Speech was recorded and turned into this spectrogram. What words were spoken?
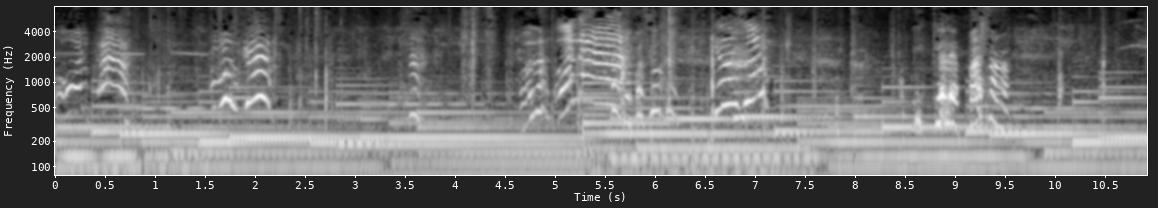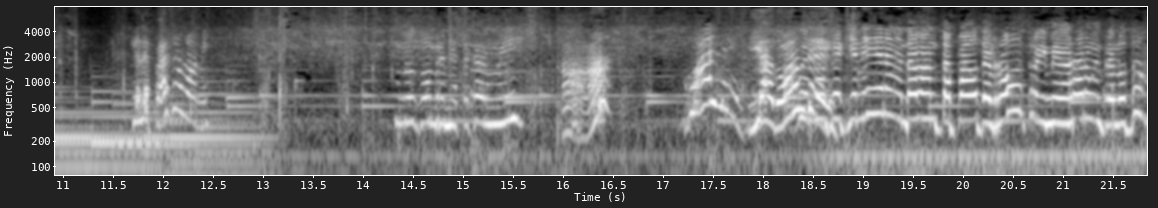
¡Olga! ¡Olga! Hola. ¡Hola! ¿Qué pasó? ¿Qué pasó? ¿Y qué le pasa? ¿Qué le pasa, mami? Unos hombres me atacaron ahí. ¿Ah? ¿Cuáles? ¿Y a Pues no sé dónde? quiénes eran, andaban tapados del rostro y me agarraron entre los dos.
